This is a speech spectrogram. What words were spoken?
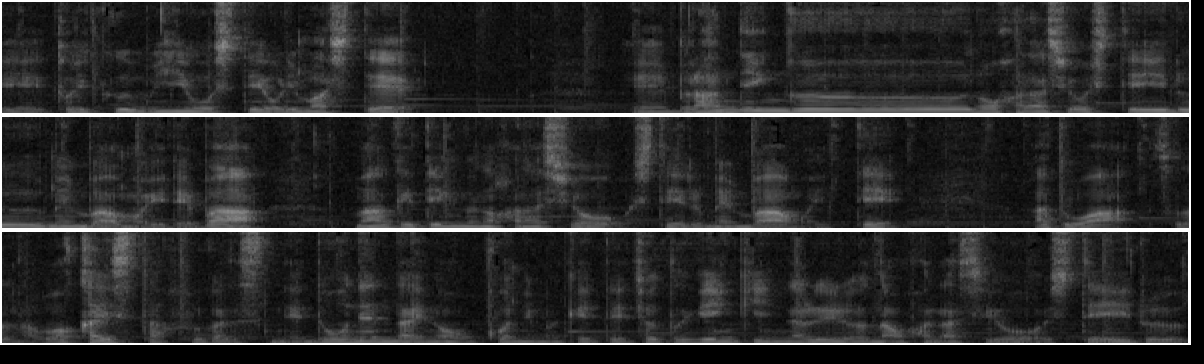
えー、取り組みをしておりましてえー、ブランディングのお話をしているメンバーもいればマーケティングの話をしているメンバーもいてあとはそうだな若いスタッフがですね同年代の子に向けてちょっと元気になれるようなお話をしている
